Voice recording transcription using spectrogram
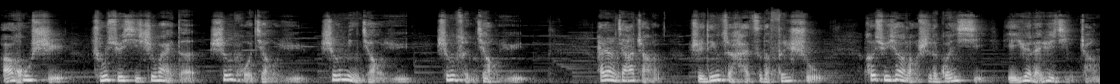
而忽视除学习之外的生活教育、生命教育。生存教育，还让家长只盯着孩子的分数，和学校老师的关系也越来越紧张。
